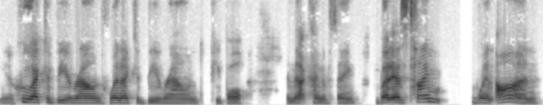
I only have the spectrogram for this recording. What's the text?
you know who I could be around, when I could be around people, and that kind of thing. But as time went on,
